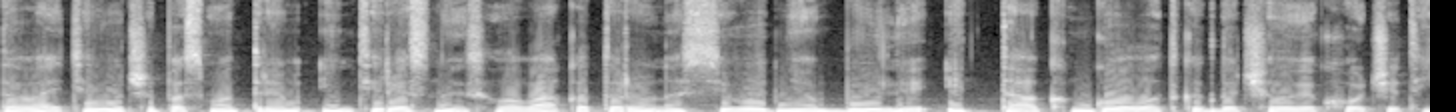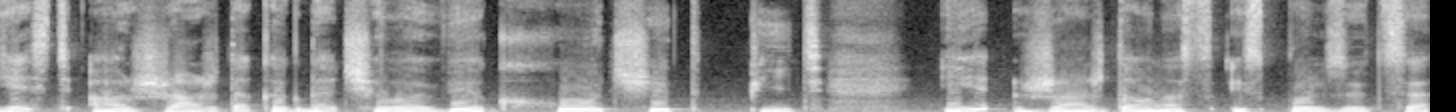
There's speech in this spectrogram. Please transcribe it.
давайте лучше посмотрим интересные слова, которые у нас сегодня были. Итак, голод, когда человек хочет есть, а жажда, когда человек хочет пить. И жажда у нас используется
